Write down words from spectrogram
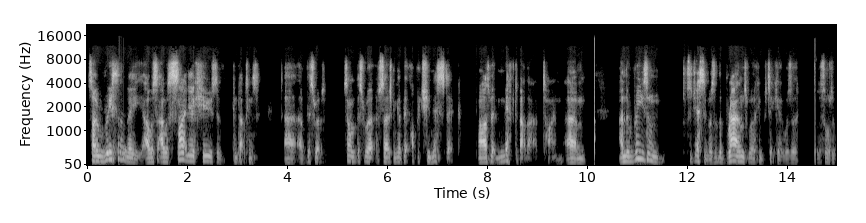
so recently, I was I was slightly accused of conducting uh, of this some of this research being a bit opportunistic. I was a bit miffed about that at the time, um, and the reason suggested was that the brands work in particular was a, a sort of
